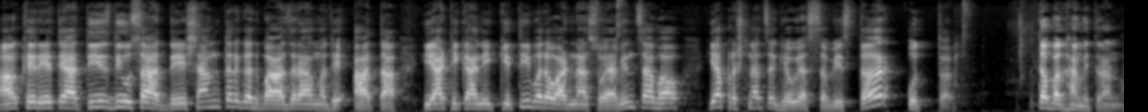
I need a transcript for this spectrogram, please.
अखेर येत्या तीस दिवसात देशांतर्गत बाजारामध्ये आता या ठिकाणी किती बरं वाढणार सोयाबीनचा भाव? या प्रश्नाचं घेऊया सविस्तर उत्तर. तर बघा मित्रांनो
